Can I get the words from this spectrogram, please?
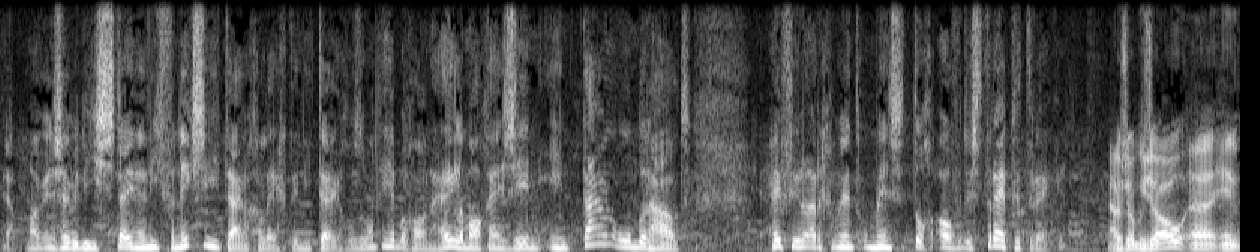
Ja, maar mensen hebben die stenen niet voor niks in die tuin gelegd, in die tegels. Want die hebben gewoon helemaal geen zin in tuinonderhoud. Heeft u een argument om mensen toch over de streep te trekken? Nou, sowieso uh,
